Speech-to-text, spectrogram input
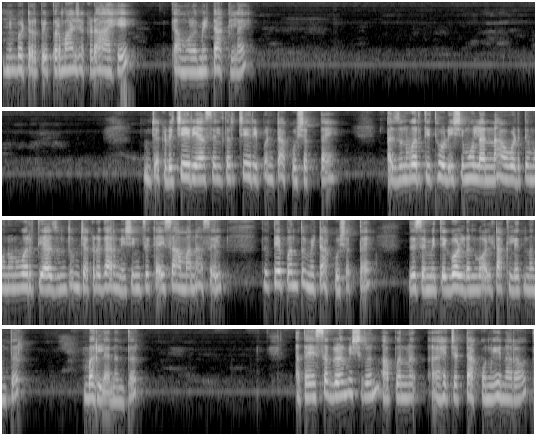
मी बटर पेपर माझ्याकडं आहे त्यामुळं मी टाकला आहे तुमच्याकडे चेरी असेल तर चेरी पण टाकू शकताय. अजून वरती थोडीशी मुलांना आवडते म्हणून वरती अजून तुमच्याकडे गार्निशिंगचे काही सामान असेल तर ते पण तुम्ही टाकू शकताय. जसे मी ते गोल्डन बॉल टाकलेत नंतर भरल्यानंतर. आता हे सगळं मिश्रण आपण ह्याच्यात टाकून घेणार आहोत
